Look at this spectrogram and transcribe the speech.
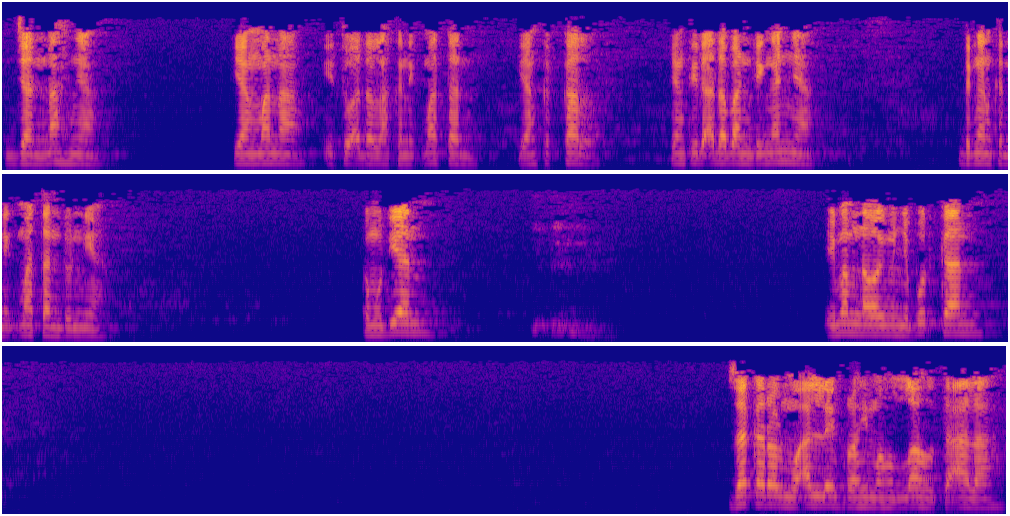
jannahnya yang mana itu adalah kenikmatan yang kekal, yang tidak ada bandingannya dengan kenikmatan dunia. Kemudian Imam Nawawi menyebutkan Zakarul muallif rahimahullahu taala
